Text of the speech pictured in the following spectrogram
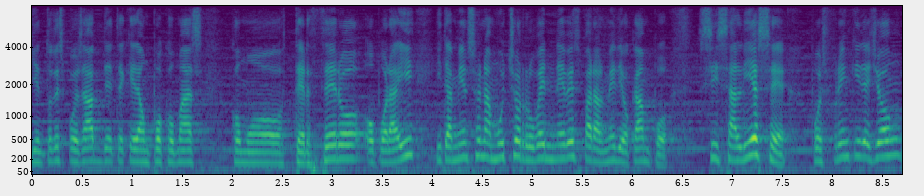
y entonces pues Abde te queda un poco más como tercero o por ahí. Y también suena mucho Rubén Neves para el medio campo. Si saliese pues Frenkie de Jong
